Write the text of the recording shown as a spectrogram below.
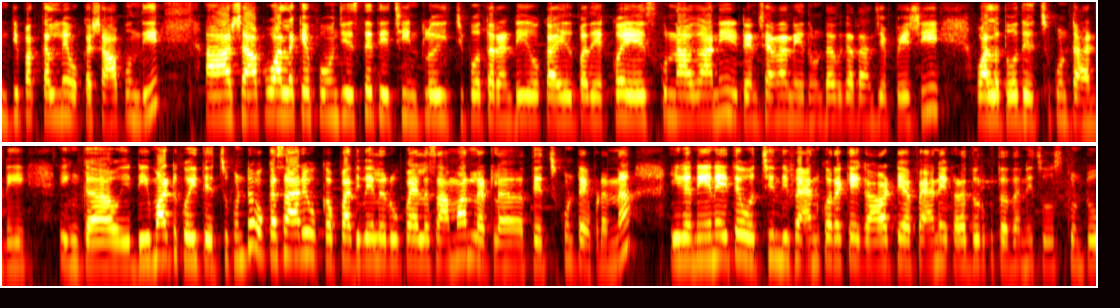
ఇంటి పక్కలనే ఒక షాప్ ఉంది. ఆ షాప్ వాళ్ళకే ఫోన్ చేస్తే తెచ్చి ఇంట్లో ఇచ్చిపోతారండి. ఒక ఐదు పది ఎక్కువ వేసుకున్నా కానీ టెన్షన్ అనేది ఉండదు కదా అని చెప్పేసి వాళ్ళతో తెచ్చుకుంటా అండి. ఇంకా డిమార్ట్కి పోయి తెచ్చుకుంటే ఒకసారి ఒక పదివేల రూపాయల సామాన్లు అట్లా తెచ్చుకుంటా ఎప్పుడన్నా. ఇక నేనైతే వచ్చింది ఫ్యాన్ కొరకే కాబట్టి ఆ ఫ్యాన్ ఎక్కడ దొరుకుతుందని చూసుకుంటూ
